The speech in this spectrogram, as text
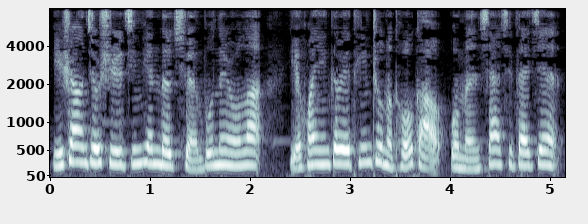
以上就是今天的全部内容了，也欢迎各位听众的投稿，我们下期再见。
